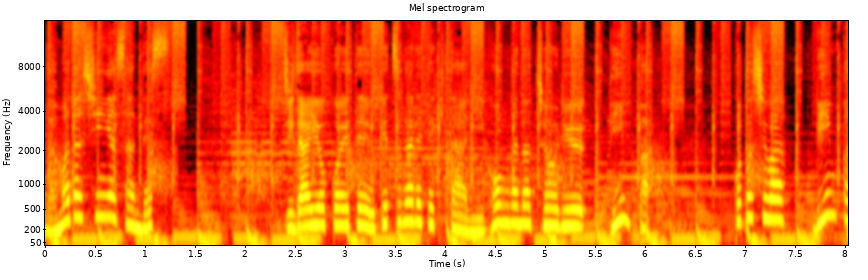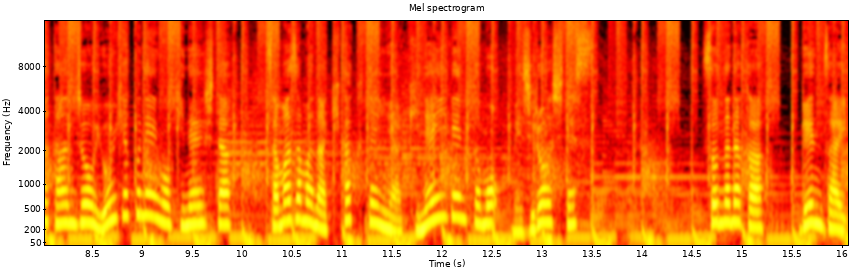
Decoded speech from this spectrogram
ー山田真也さんです。時代を超えて受け継がれてきた日本画の潮流リンパ。今年はリンパ誕生400年を記念したさまざまな企画展や記念イベントも目白押しです。そんな中現在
